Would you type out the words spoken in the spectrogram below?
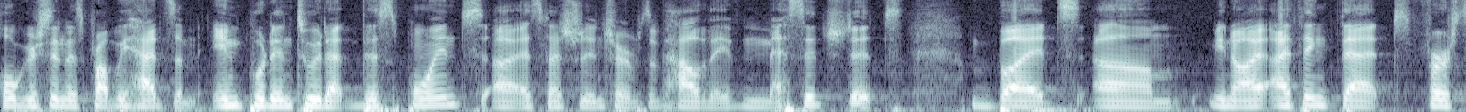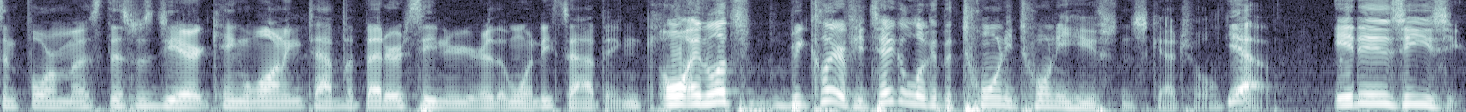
Holgorsen has probably had some input into it at this point, uh, especially in terms of how they've messaged it. But um, you know, I, I think that first and foremost, this was D'Eriq King wanting to have a better senior year than what he's having. Oh, and let's be clear. If you take a look at the 2020 Houston schedule, Yeah, it is easier.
